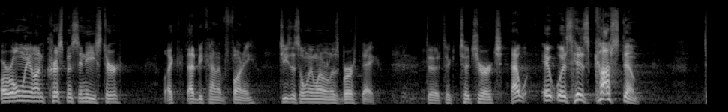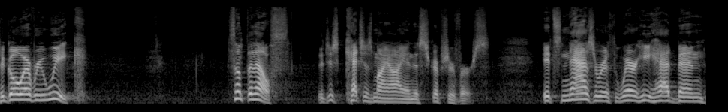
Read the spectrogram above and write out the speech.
or only on Christmas and Easter. Like, that'd be kind of funny. Jesus only went on his birthday. to, to, to church. That, it was his custom to go every week. Something else that just catches my eye in this scripture verse it's Nazareth where he had been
